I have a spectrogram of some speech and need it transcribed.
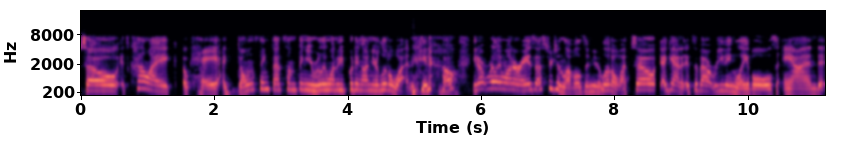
So it's kind of like, okay, I don't think that's something you really want to be putting on your little one. You know, mm-hmm. you don't really want to raise estrogen levels in your little one. So again, it's about reading labels and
